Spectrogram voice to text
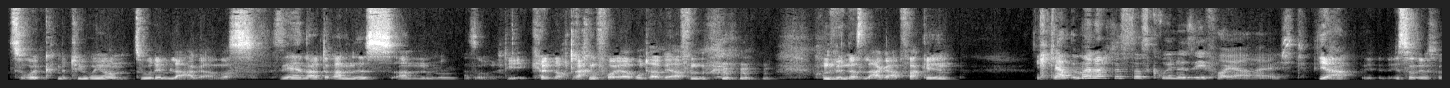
zurück mit Tyrion zu dem Lager, was sehr nah dran ist an, also die könnten auch Drachenfeuer runterwerfen und würden das Lager abfackeln. Ich glaube immer noch, dass das grüne Seefeuer heißt. Ja, ist so, ist,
